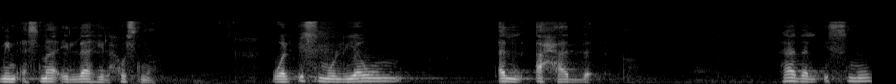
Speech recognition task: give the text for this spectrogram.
من أسماء الله الحسنى والاسم اليوم الأحد. هذا الاسم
